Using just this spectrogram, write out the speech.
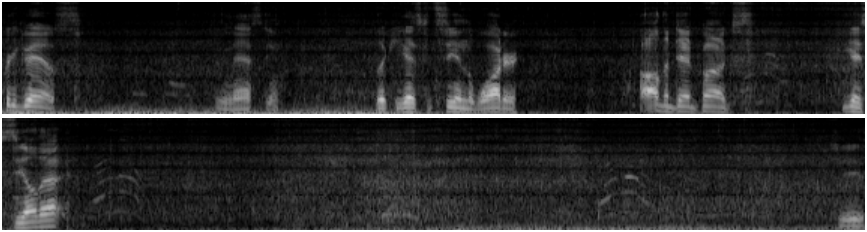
pretty gross, pretty nasty. Look, you guys can see in the water all the dead bugs. You guys see all that? Jeez.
